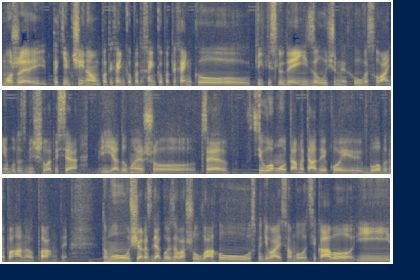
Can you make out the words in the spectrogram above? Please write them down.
може таким чином потихеньку, потихеньку, потихеньку кількість людей, залучених у веслування, буде збільшуватися. І я думаю, що це в цілому та мета, до якої було б непогано прагнути. Тому ще раз дякую за вашу увагу. Сподіваюсь, вам було цікаво. І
